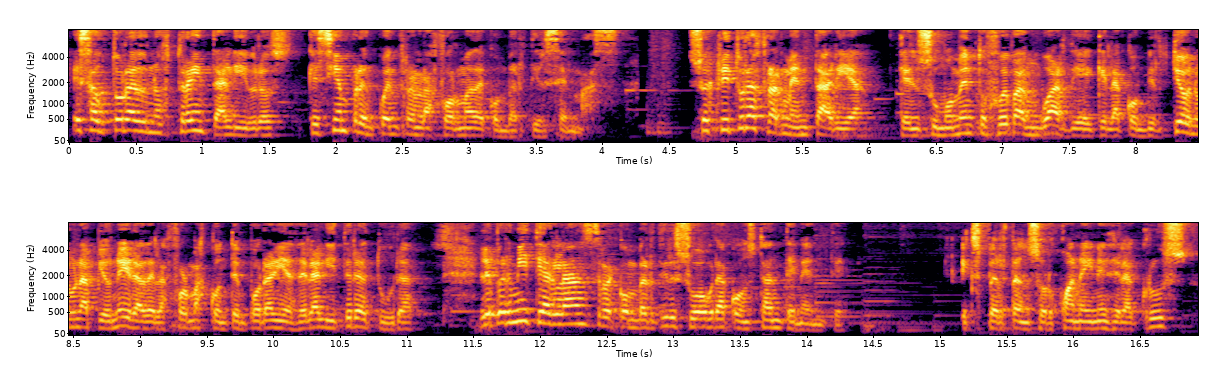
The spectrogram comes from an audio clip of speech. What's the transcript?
es autora de unos 30 libros que siempre encuentran la forma de convertirse en más. Su escritura fragmentaria, que en su momento fue vanguardia y que la convirtió en una pionera de las formas contemporáneas de la literatura, le permite a Glantz reconvertir su obra constantemente. Experta en Sor Juana Inés de la Cruz,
